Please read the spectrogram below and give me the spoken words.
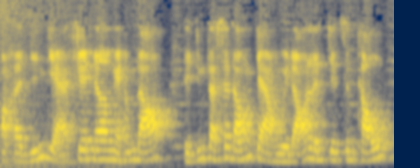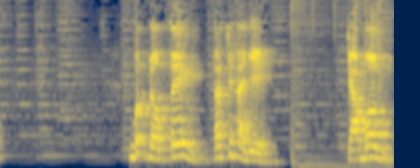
hoặc là diễn giả trainer ngày hôm đó thì chúng ta sẽ đón chào người đó lên trên sân khấu. Bước đầu tiên đó chính là gì? Chào mừng.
